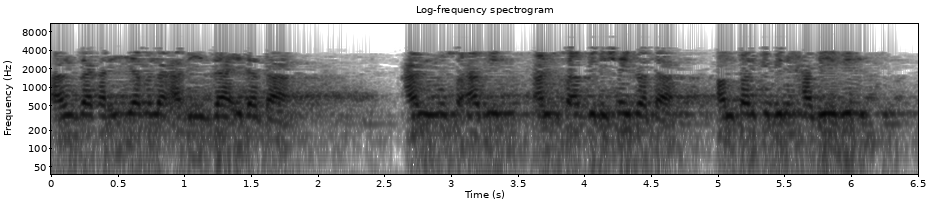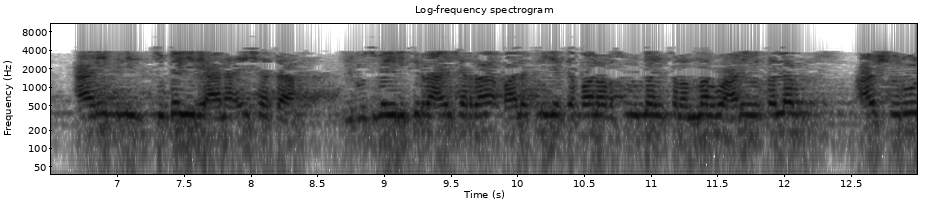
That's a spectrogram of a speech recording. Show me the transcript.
عن زكريا بن أبي زائدة عن مصعب عن مصعب بن شيبة عن طلق بن حبيب عن ابن الزبير عن عائشة الزبير كر عائشة قالت لي قال رسول الله صلى الله عليه وسلم عشر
